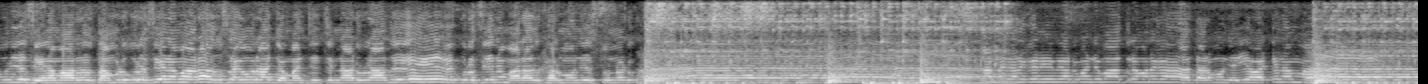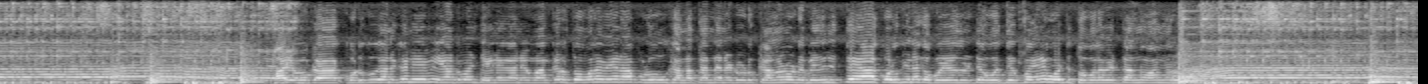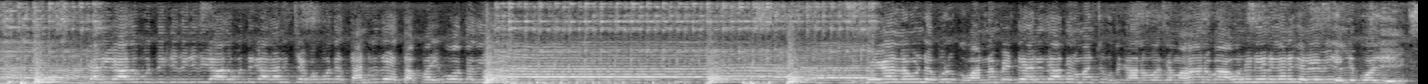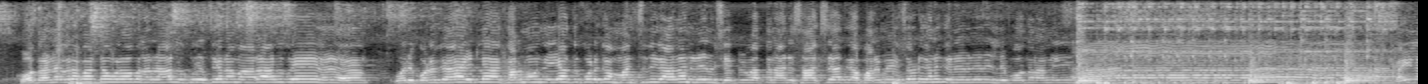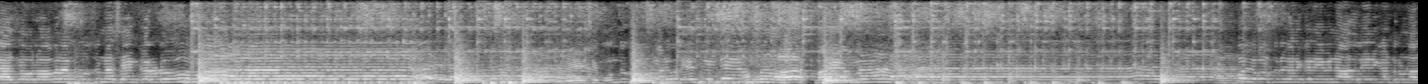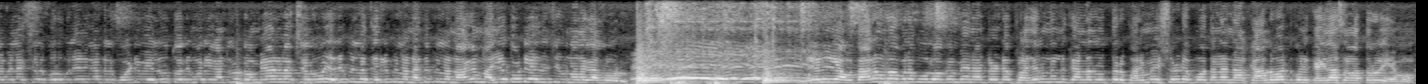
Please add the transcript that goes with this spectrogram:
ఉదయ సేన మహారాజు తమ్ముడు కురసేన మహారాజు సగం రాజ్యం మంచి చిన్నాడు రాజే కురసేన మహారాజు కర్మం చేస్తున్నాడు. అన్న కనుకనేమి అటువంటి మాత్రం అనగా ధర్మం చెయ్యబట్టేనమ్మా. మరి ఒక కొడుకు కనుకనేమి అటువంటి అయినా కానీ వంకర తువ్వలవేనప్పుడు కన్న తండ్రి అనేటోడు కళ్ళనోడు బెదిరిస్తే ఆ కొడుకు వినకపోయేది ఉంటే ఓ దెబ్బ అయినా కొట్టి తొవ్వల పెట్టాను అన్నారు. కాదు బుద్ధి గిది గిది కాదు బుద్ధి కాదు అని చెప్పబోతే తండ్రిదే తప్ప అయిపోతుంది ఉండే పురుకు అన్నం పెట్టి హరిదాతను మంచి ఉతకాలు పోసే మహానుభావుని నేను కనుకనేమి వెళ్ళిపోయి కోతనగర పడ్డం లోపల రాజు కురసేన మహారాజుదే ఒరి కొడుక ఇట్లా కర్మం చేయొద్దు కొడుక మంచిది కాదని నేను చెప్పి వస్తానని సాక్షాత్గా పరమేశ్వరుడు కనుక నేను నేను వెళ్ళిపోతానని. కైలాసం లోపల కూర్చున్న శంకరుడు. లేచి ముందుకు అడుగు లేచిండే అమ్మా మాయమ్మ. కోటి వేలు తొమ్మిది గంటలు తొంభై ఆరు లక్షలు ఎర్రపిల్ల తెర్రిపిల్ల నదిపిల్ల నాగన్న అయ్యతోటి ఐదు జీవనాల గల్లోడు నేను ఈ అవతారం లోపల భూలోకం పోయినటువంటి ప్రజలు నన్ను కళ్ళ చూస్తారు పరమేశ్వరుడే పోతానని నా కాళ్ళు పట్టుకుని కైలాసం వస్తారో ఏమో.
